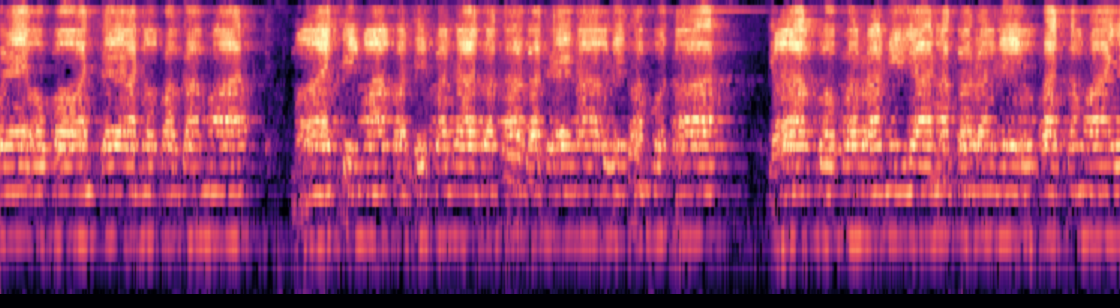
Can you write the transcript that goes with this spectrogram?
เวอุปนเตอนุปกรรมามัชฌิมาปฏิปทาตถาคตเนะปิสัมพุทธาจากุปรณิยานกรณีอุปัสมาย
